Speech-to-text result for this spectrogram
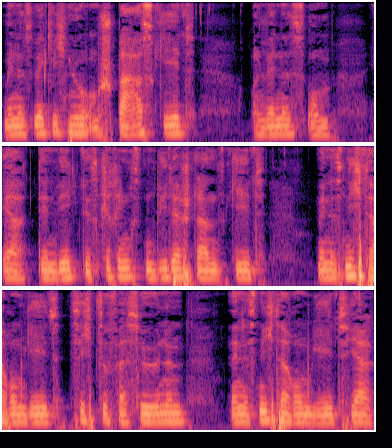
Wenn es wirklich nur um Spaß geht und wenn es um ja, den Weg des geringsten Widerstands geht, wenn es nicht darum geht, sich zu versöhnen, wenn es nicht darum geht, ja,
